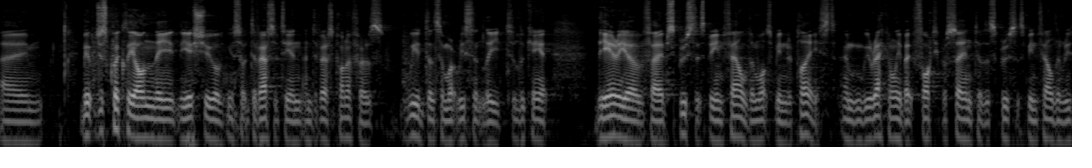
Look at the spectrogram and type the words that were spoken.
Um, just quickly on the, the issue of you know, sort of diversity and, and diverse conifers, we had done some work recently to looking at the area of uh, spruce that's been felled and what's been replaced. And we reckon only about 40% of the spruce that's been felled and re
